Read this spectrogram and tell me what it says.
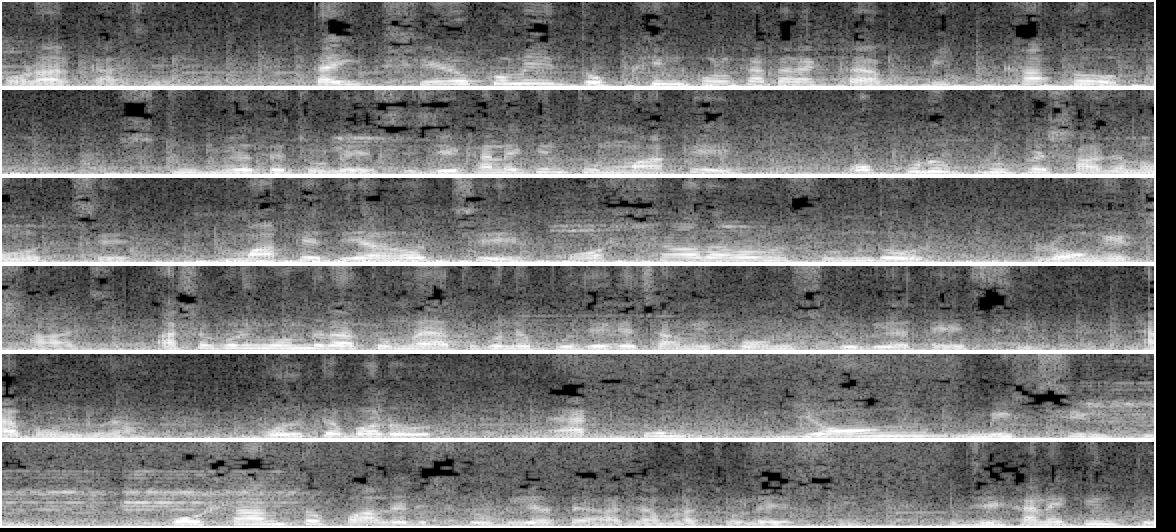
করার কাজে। তাই সেরকমই দক্ষিণ কলকাতার একটা বিখ্যাত স্টুডিওতে চলে এসেছি, যেখানে কিন্তু মাকে অপরূপ রূপে সাজানো হচ্ছে। মাকে দেয়া হচ্ছে অসাধারণ সুন্দর রঙের সাজ। আশা করি বন্ধুরা, তোমরা এতক্ষণে বুঝে গেছো আমি কোন স্টুডিওতে এসেছি। হ্যাঁ বন্ধুরা, বলতে পারো একদম ইয়ং মৃৎশিল্পী প্রশান্ত পালের স্টুডিওতে আজ আমরা চলে এসেছি, যেখানে কিন্তু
